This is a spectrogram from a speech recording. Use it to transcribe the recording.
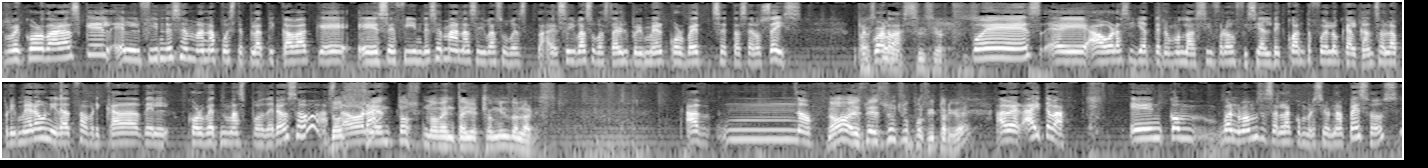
recordarás que el, el fin de semana pues te platicaba que ese fin de semana se iba a subastar, se iba a subastar el primer Corvette Z06. ¿Recuerdas? Sí, cierto. sí, Pues eh, ahora sí ya tenemos la cifra oficial de cuánto fue lo que alcanzó la primera unidad fabricada del Corvette más poderoso hasta ahora. 298 mil dólares. Ah, mm, no, No, es, es un supositorio, ¿eh? a ver, ahí te va. En com- bueno, vamos a hacer la conversión a pesos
